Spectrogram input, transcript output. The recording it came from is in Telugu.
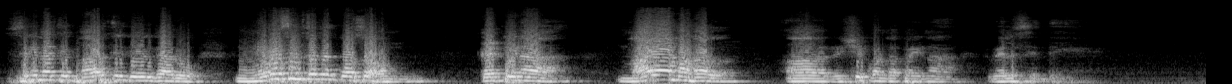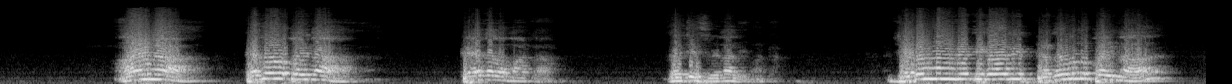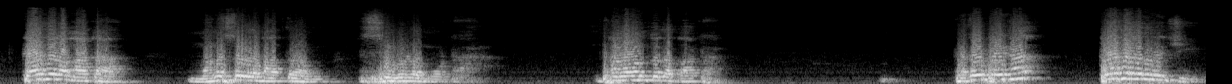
శ్రీమతి భారతీదేవి గారు నివసించడం కోసం కట్టిన మాయామహల్ ఆ రిషికొండ పైన వెలిసింది. ఆయన పెదవుల పైన పేదల మాట దయచేసి వినాలి మాట. జగన్మోహన్ రెడ్డి గారి పెదవుల పైన పేదల మాట మనసులో మాత్రం శివుల మూట. ధనవంతుల బాట. పెదవి పేదల గురించి.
